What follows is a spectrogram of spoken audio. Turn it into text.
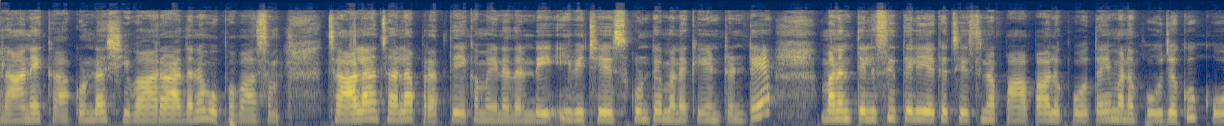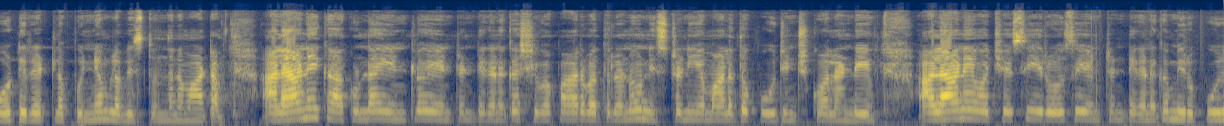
అలానే కాకుండా శివారాధన ఉపవాసం. చాలా చాలా ప్రత్యేకమైనదండి. ఇవి చేసుకుంటే మనకి ఏంటంటే మనం తెలిసి తెలియక చేసిన పాపాలు పోతాయి. మన పూజకు కోటి రెట్ల పుణ్యం లభిస్తుందన్నమాట. అలానే కాకుండా ఇంట్లో ఏంటంటే కనుక శివపార్వతులను నిష్ట నియమాలతో పూజించుకోవాలండి. అలానే వచ్చేసి ఈరోజు ఏంటంటే కనుక మీరు పూజ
